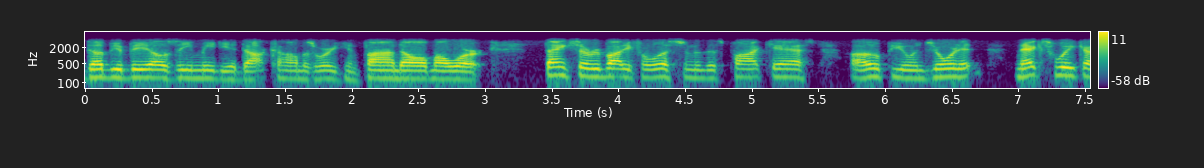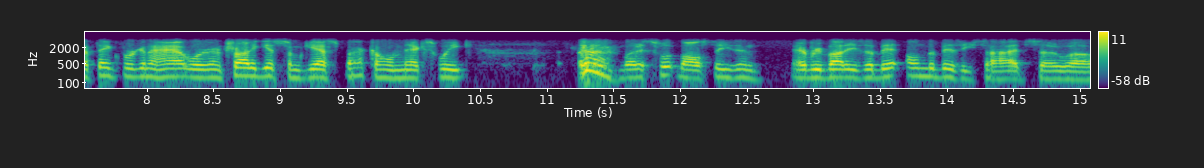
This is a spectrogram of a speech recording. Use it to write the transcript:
WBLZmedia.com is where you can find all my work. thanks everybody for listening to this podcast. I hope you enjoyed it. Next week, I think we're gonna have we're gonna try to get some guests back on next week, but it's football season. Everybody's a bit on the busy side, so uh,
